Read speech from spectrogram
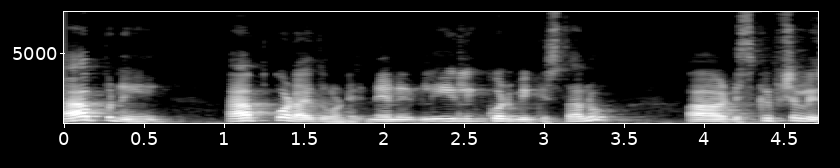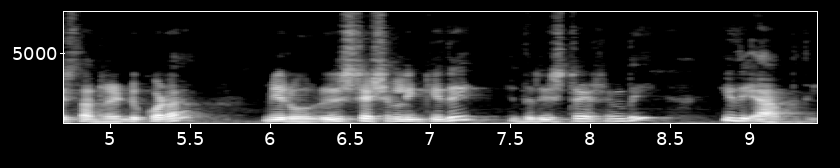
యాప్ని యాప్ కూడా ఇదిగోండి. నేను ఈ లింక్ కూడా మీకు ఇస్తాను. డిస్క్రిప్షన్లో ఇస్తాను రెండు కూడా. మీరు రిజిస్ట్రేషన్ లింక్ ఇది ఇది రిజిస్ట్రేషన్ది ఇది యాప్ది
